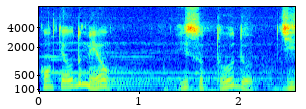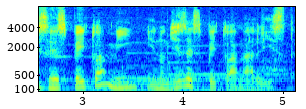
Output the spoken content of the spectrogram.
conteúdo meu. Isso tudo diz respeito a mim e não diz respeito ao analista.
